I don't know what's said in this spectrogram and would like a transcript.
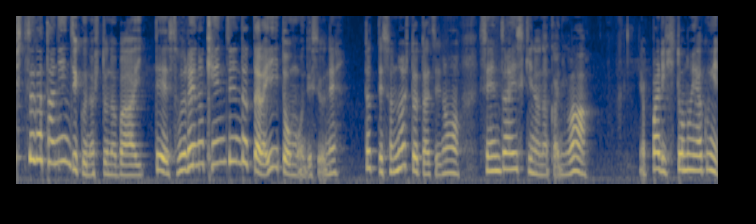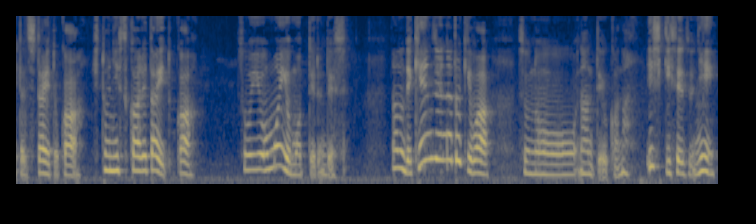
質が他人軸の人の場合ってそれの健全だったらいいと思うんですよね。だってその人たちの潜在意識の中にはやっぱり人の役に立ちたいとか人に好かれたいとかそういう思いを持ってるんです。なので健全な時はその何て言うかな意識せずに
